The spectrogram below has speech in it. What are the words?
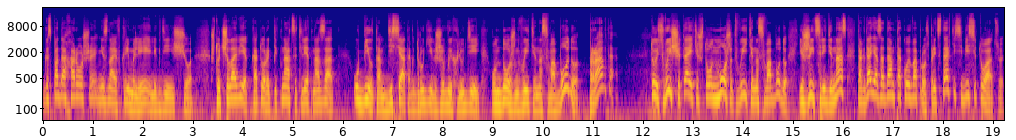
господа хорошие, не знаю, в Кремле или где еще, что человек, который 15 лет назад убил там десяток других живых людей, он должен выйти на свободу? Правда? То есть вы считаете, что он может выйти на свободу и жить среди нас? Тогда я задам такой вопрос. Представьте себе ситуацию.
